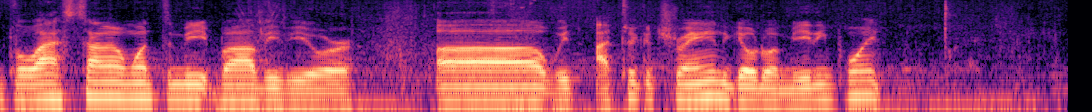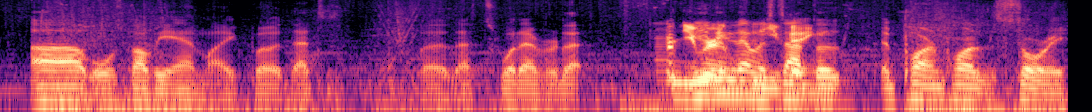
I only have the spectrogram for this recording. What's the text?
The last time I went to meet Bobby Viewer, uh, we I took a train to go to a meeting point. Uh, well, it's Bobby and Mike, but that's uh, that's whatever. That You were meeting them is not the important part of the story.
